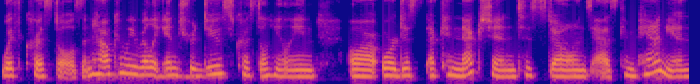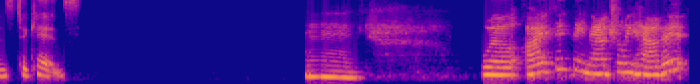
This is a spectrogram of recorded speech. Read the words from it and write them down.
with crystals? And how can we really introduce crystal healing or, or just a connection to stones as companions to kids? Mm. Well, I think they naturally have it.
